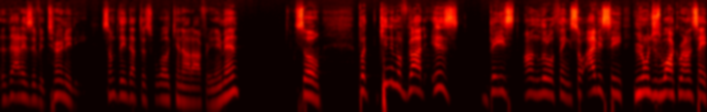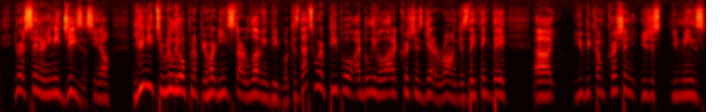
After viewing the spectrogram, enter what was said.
that is of eternity, something that this world cannot offer. Amen? So, but kingdom of God is based on little things. So obviously, you don't just walk around and say, you're a sinner, you need Jesus, you know. You need to really open up your heart. You need to start loving people because that's where people, I believe, a lot of Christians get it wrong because they think they, uh, you become Christian, you just, it means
